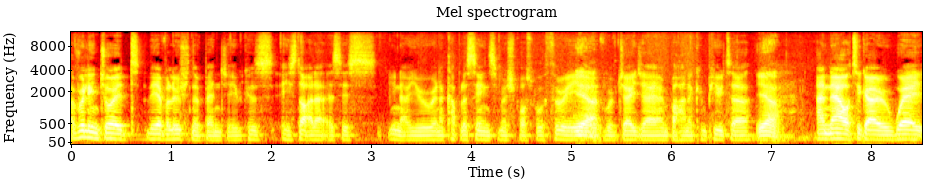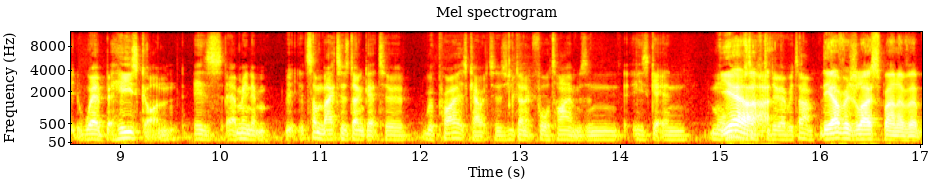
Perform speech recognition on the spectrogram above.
I've really enjoyed the evolution of Benji because he started out as this, you know, you were in a couple of scenes in Mission Possible 3 Yeah. with, with JJ and behind a computer. Yeah. And now to go where where he's gone is, I mean, it, some actors don't get to reprise characters. You've done it four times, and he's getting more Yeah, stuff to do every time. The average lifespan of a,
